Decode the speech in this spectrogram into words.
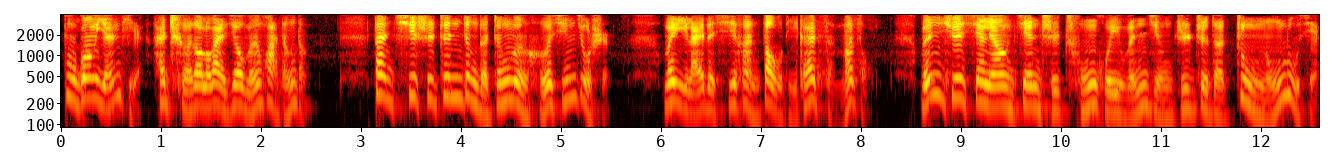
不光盐铁，还扯到了外交、文化等等。但其实真正的争论核心就是，未来的西汉到底该怎么走？文学贤良坚持重回文景之治的重农路线，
